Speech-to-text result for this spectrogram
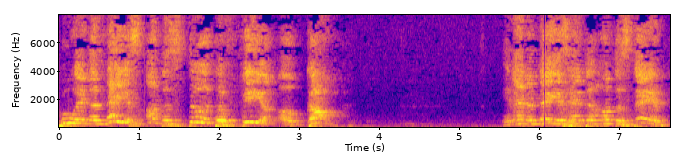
who Ananias understood the fear of God. And Ananias had to understand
